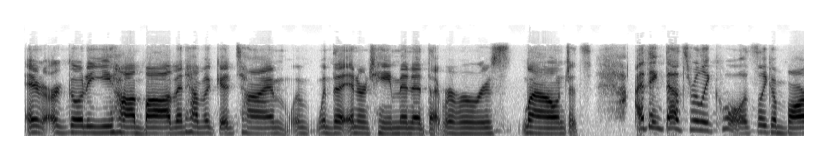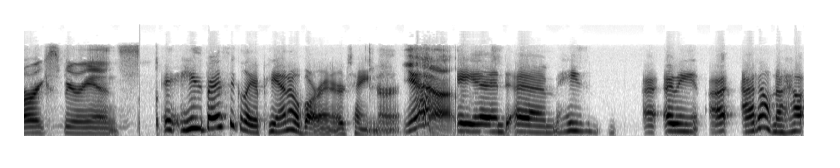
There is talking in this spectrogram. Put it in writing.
and, or go to Yeehaw Bob and have a good time with, with the entertainment at that River Roost Lounge. It's I think that's really cool. It's like a bar experience. He's basically a piano bar entertainer. Yeah. and um, he's I, I mean I, I don't know how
